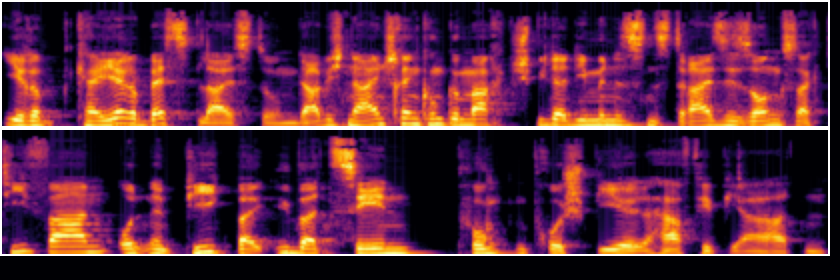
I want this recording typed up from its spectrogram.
ihre Karrierebestleistung? Da habe ich eine Einschränkung gemacht: Spieler, die mindestens drei Saisons aktiv waren und einen Peak bei über zehn Punkten pro Spiel Half PPA hatten.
